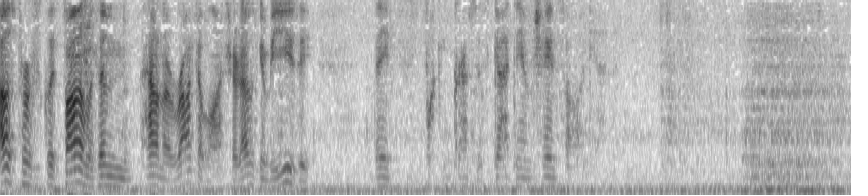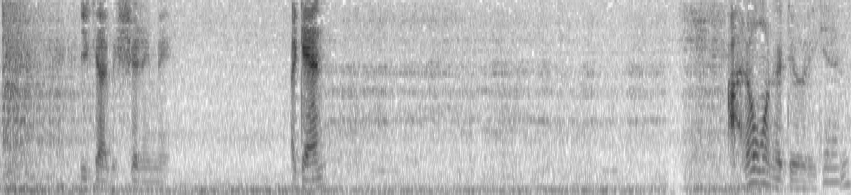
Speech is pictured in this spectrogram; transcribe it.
I was perfectly fine with him having a rocket launcher. That was gonna be easy. Then he fucking grabs this goddamn chainsaw again. You gotta be shitting me. Again? I don't want to do it again.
